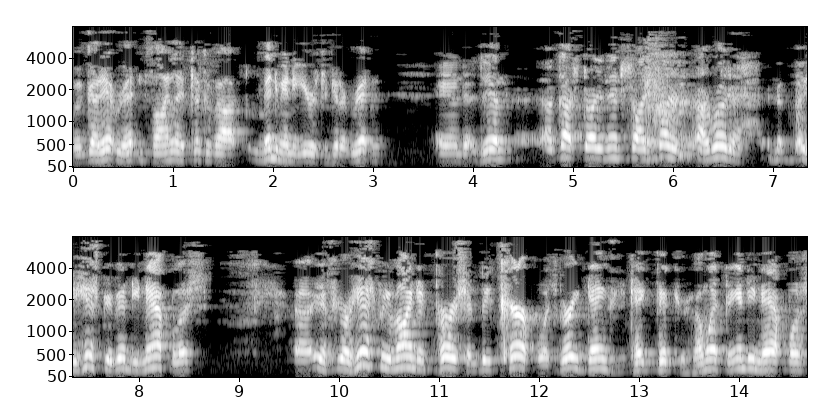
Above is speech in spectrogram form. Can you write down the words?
we got it written. Finally, it took about many, many years to get it written. And then I got started in, so I started, I wrote a, a history of Indianapolis. Uh, if you're a history-minded person, be careful. It's very dangerous to take pictures. I went to Indianapolis,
